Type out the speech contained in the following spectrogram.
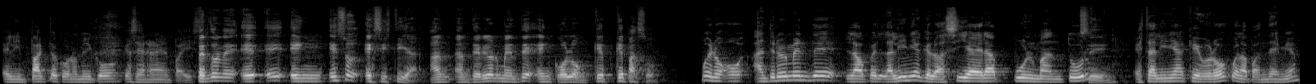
el impacto económico que se genera en el país. Perdone, eh, eh, en eso existía anteriormente en Colón. ¿Qué, pasó? Bueno, anteriormente la, línea que lo hacía era Pullman Tour. Esta línea quebró con la pandemia.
